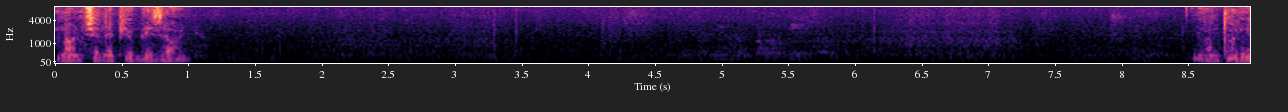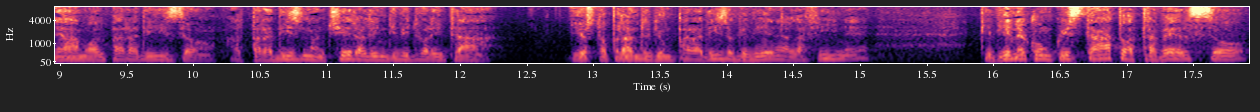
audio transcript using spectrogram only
Non ce n'è più bisogno. Non torniamo al paradiso, al paradiso non c'era l'individualità. Io sto parlando di un paradiso che viene alla fine, che viene conquistato attraverso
